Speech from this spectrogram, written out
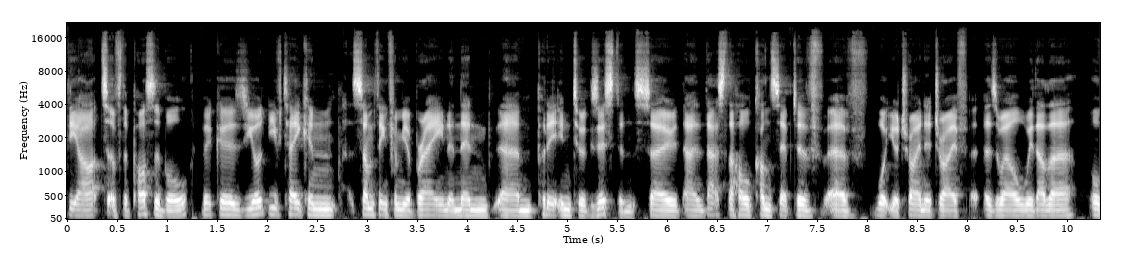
the art of the possible because you have taken something from your brain and then um, put it into existence so uh, that's the whole concept of of what you're trying to drive as well with other organizations.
